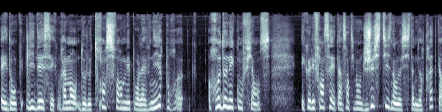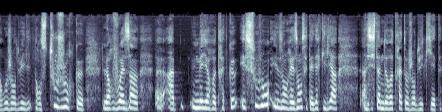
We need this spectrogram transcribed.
Et donc, l'idée, c'est vraiment de le transformer pour l'avenir, pour euh, redonner confiance et que les Français aient un sentiment de justice dans le système de retraite, car aujourd'hui, ils pensent toujours que leur voisin euh, a une meilleure retraite qu'eux, et souvent, ils ont raison, c'est-à-dire qu'il y a un système de retraite aujourd'hui qui est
